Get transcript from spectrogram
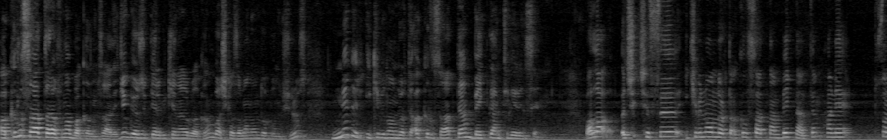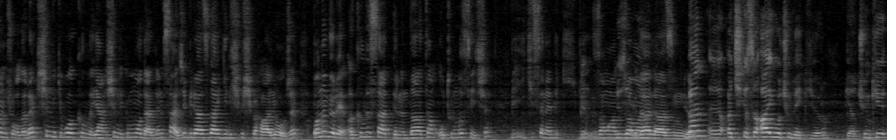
akıllı saat tarafına bakalım sadece. Gözlükleri bir kenara bırakalım. Başka zaman onu da konuşuruz. Nedir 2014'te akıllı saatten beklentilerin senin? Valla açıkçası 2014'te akıllı saatten beklentim hani sonuç olarak şimdiki bu akıllı yani şimdiki modellerin sadece biraz daha gelişmiş bir hali olacak. Bana göre akıllı saatlerin daha tam oturması için bir iki senelik bir zaman Bir dilimi zaman. daha lazım diyorum. Ben e, açıkçası iWatch'u bekliyorum. Ya çünkü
